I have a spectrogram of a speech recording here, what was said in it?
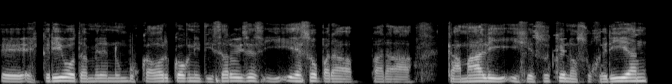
eh, escribo también en un buscador Cognitive Services y eso para, para Kamal y, Jesús que nos sugerían,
